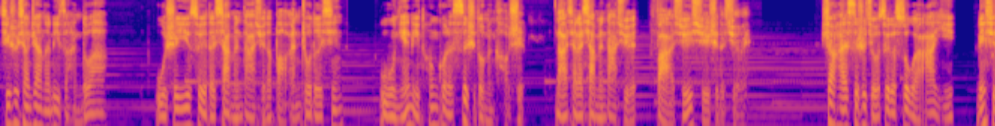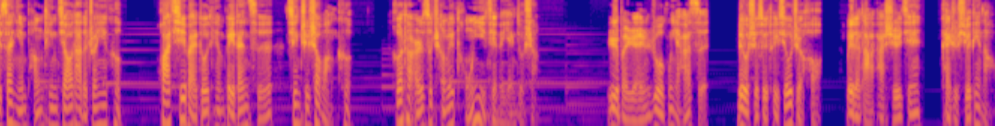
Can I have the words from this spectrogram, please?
其实像这样的例子很多啊。五十一岁的厦门大学的保安周德新，五年里通过了四十多门考试，拿下了厦门大学法学学士的学位。上海四十九岁的宿管阿姨，连续三年旁听交大的专业课，花七百多天背单词，坚持上网课，和他儿子成为同一届的研究生。日本人若宫雅子。六十岁退休之后，为了打发时间，开始学电脑。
